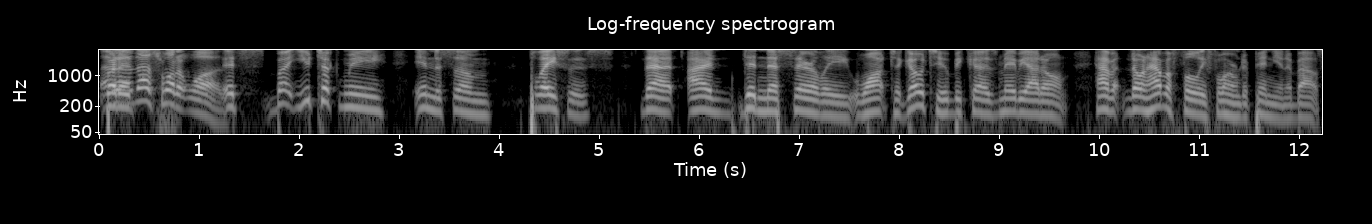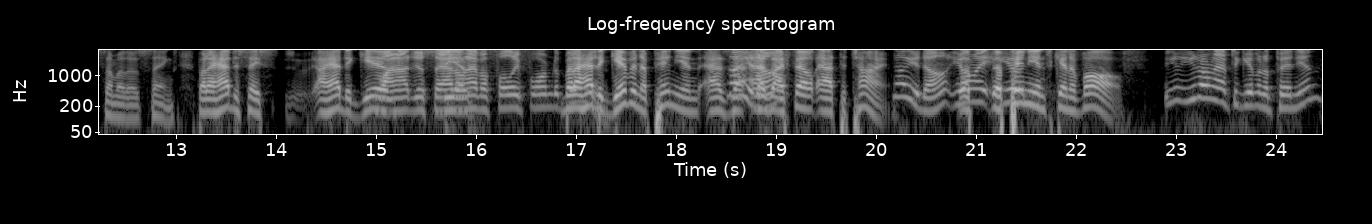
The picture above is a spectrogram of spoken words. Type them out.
Uh, But that- it- that's what it was. It's but you took me into some places that I didn't necessarily want to go to because maybe I don't haven't don't have a fully formed opinion about some of those things. But I had to say I had to give Why not just say I don't have a fully formed opinion? But I had to give an opinion as No, I, as I felt at the time. No, you don't. You only, opinions can evolve. You, you don't have to give an opinion.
